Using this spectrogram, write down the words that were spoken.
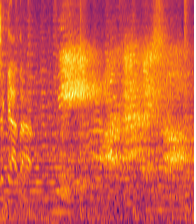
together. We are Catholic Strong.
